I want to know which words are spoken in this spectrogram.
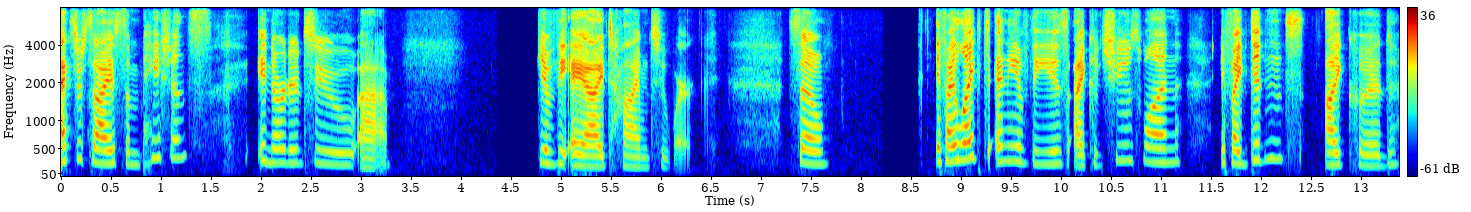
exercise some patience in order to uh, give the AI time to work. So if I liked any of these, I could choose one. If I didn't, I could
